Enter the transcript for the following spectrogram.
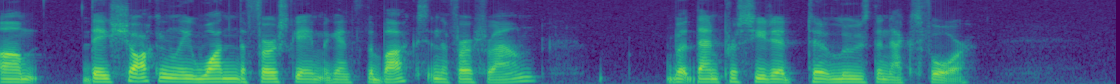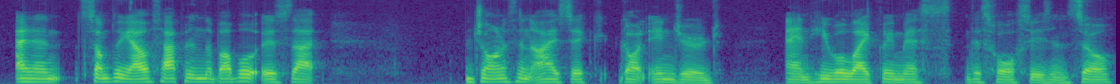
Um, they shockingly won the first game against the Bucks in the first round, but then proceeded to lose the next four. And then something else happened in the bubble is that Jonathan Isaac got injured and he will likely miss this whole season. So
